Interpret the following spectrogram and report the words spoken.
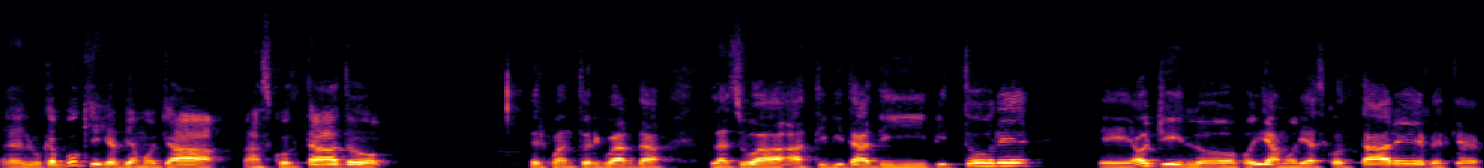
Eh, Luca Bucchi che abbiamo già ascoltato per quanto riguarda la sua attività di pittore e oggi lo vogliamo riascoltare perché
